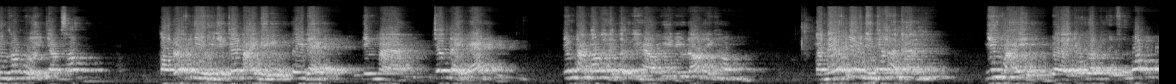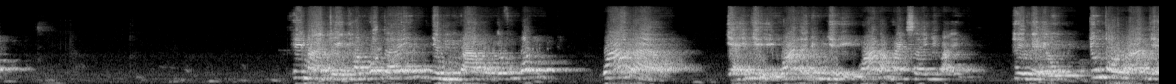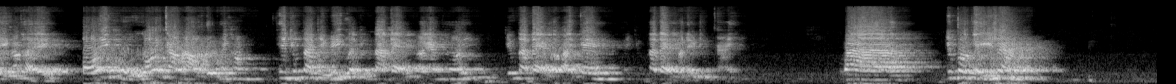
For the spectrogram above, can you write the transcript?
nhiêu nơi có người chăm sóc. Còn rất nhiều những cái bãi biển tuy đẹp, nhưng mà chất đầy rác. Chúng ta có thể tự hào vì điều đó hay không? Và nếu như những cái hình ảnh như vậy về du lịch của Phú Quốc, khi mà truyền thông quốc tế nhìn vào một cái Phú Quốc quá là giản dị, quá là dung dị, quá là hoang sơ như vậy, thì liệu chúng tôi và anh chị có thể tối ngủ gối cao đầu được hay không? Khi chúng ta chỉ biết là chúng ta đẹp ở em Thới chúng ta đẹp ở bãi kem hay chúng ta đẹp ở đèo Trúc Cải và chúng tôi nghĩ rằng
